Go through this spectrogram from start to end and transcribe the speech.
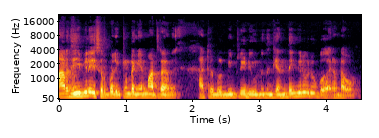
R G B laser project ഉണ്ടെങ്കിൽ മാത്രമാണ് ആ ട്രിപ്പിൾ ബീം ത്രീ ഡി കൊണ്ട് നിങ്ങൾക്ക് എന്തെങ്കിലും ഒരു ഉപകാരം ഉണ്ടാവുള്ളൂ.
